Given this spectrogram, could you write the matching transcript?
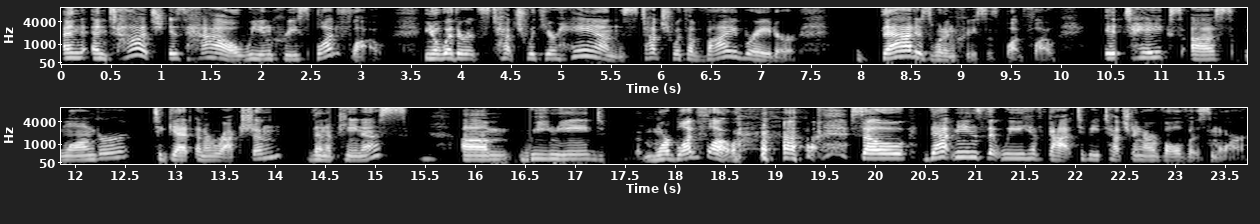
And and touch is how we increase blood flow. You know whether it's touch with your hands touch with a vibrator that is what increases blood flow. It takes us longer to get an erection than a penis. Um, we need more blood flow. So that means that we have got to be touching our vulvas more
